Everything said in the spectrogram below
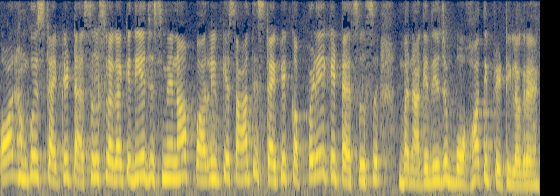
और हमको इस टाइप के टैसल्स लगा के दिए, जिसमें ना पर्ल के साथ इस टाइप के कपड़े के टैसल्स बना के दिए, जो बहुत ही प्रिटी लग रहे हैं।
